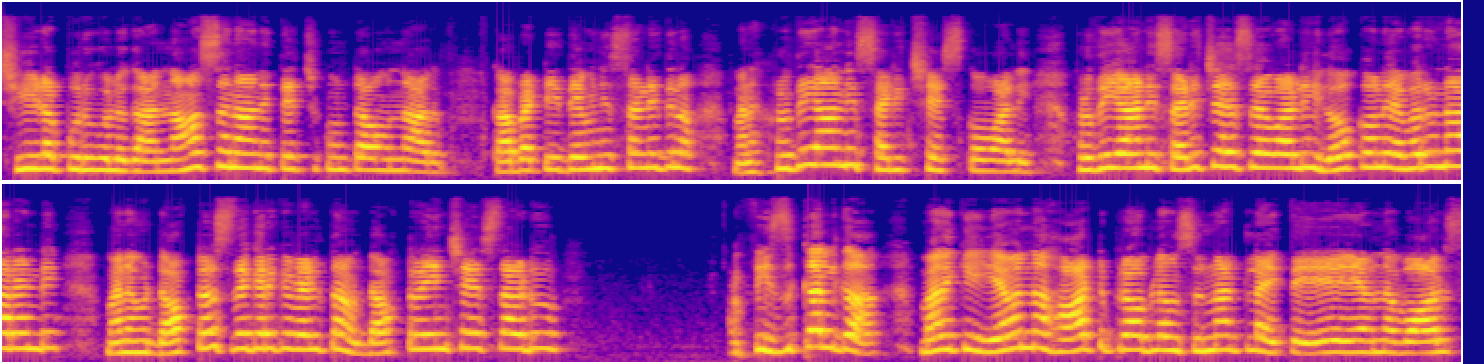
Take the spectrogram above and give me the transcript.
చీడ పురుగులుగా నాశనాన్ని తెచ్చుకుంటా ఉన్నారు. కాబట్టి దేవుని సన్నిధిలో మన హృదయాన్ని సరి చేసుకోవాలి హృదయాన్ని సరి చేసేవాళ్ళు ఈ లోకంలో ఎవరున్నారండి? మనం డాక్టర్స్ దగ్గరికి వెళ్తాం. డాక్టర్ ఏం చేస్తాడు? ఫిజికల్గా మనకి ఏమన్నా హార్ట్ ప్రాబ్లమ్స్ ఉన్నట్లయితే ఏమన్నా వాల్స్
